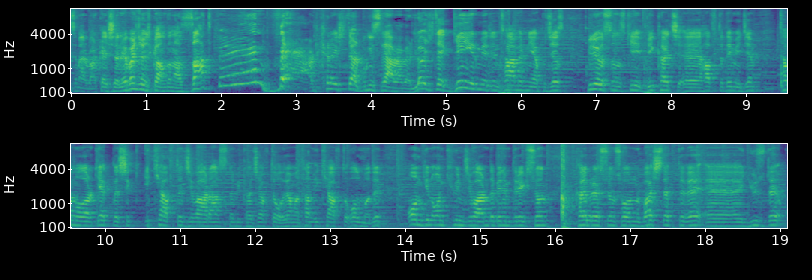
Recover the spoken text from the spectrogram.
Herkese merhaba arkadaşlar. Yabancı Oyuncu kanalından Azat ben ve arkadaşlar bugün sizlerle beraber Logitech G27'nin tamirini yapacağız. Biliyorsunuz ki birkaç e, hafta demeyeceğim. Tam olarak yaklaşık 2 hafta civarı aslında birkaç hafta oluyor ama tam 2 hafta olmadı. 10 gün 12 gün civarında benim direksiyon kalibrasyon sorunu başlattı ve e,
